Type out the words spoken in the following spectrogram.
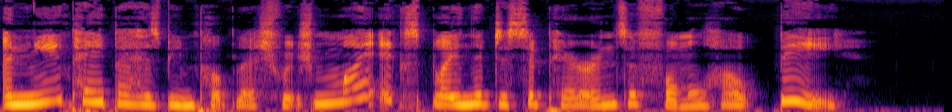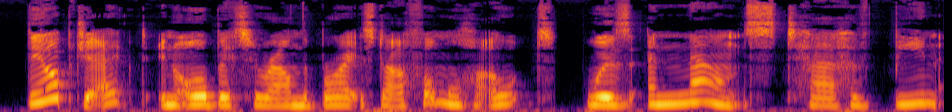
a new paper has been published which might explain the disappearance of Fomalhaut b. The object, in orbit around the bright star Fomalhaut, was announced to have been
